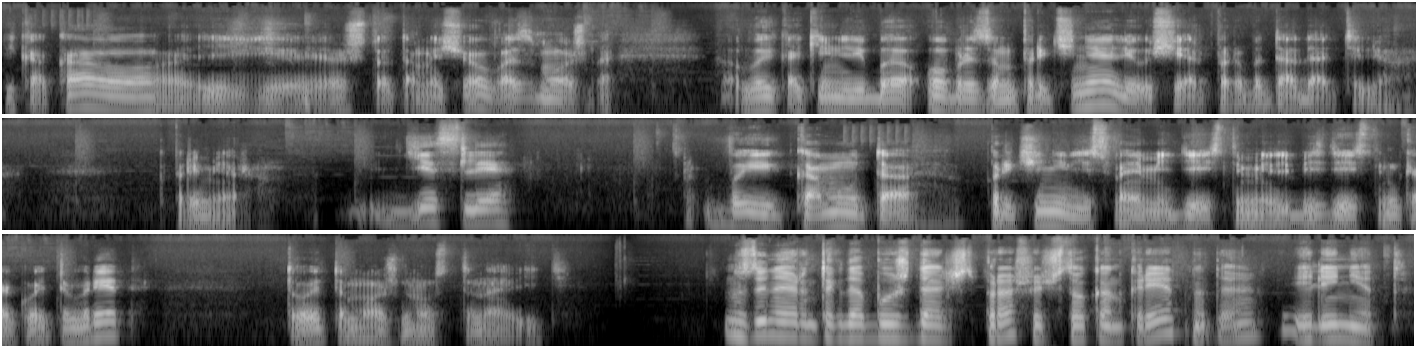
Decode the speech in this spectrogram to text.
и какао, и что там еще возможно. Вы каким-либо образом причиняли ущерб работодателю, к примеру? Если вы кому-то причинили своими действиями или бездействием какой-то вред, то это можно установить. Ну, ты, наверное, тогда будешь дальше спрашивать, что конкретно, да, или нет.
